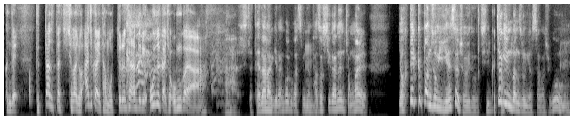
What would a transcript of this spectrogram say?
근데 듣다 듣다 지쳐가지고 아직까지 다 못 들은 사람들이 오늘까지 온 거야. 아, 진짜 대단하긴 한 것 같습니다. 음. 다섯 시간은 정말 역대급 방송이긴 했어요, 저희도. 진짜 그쵸? 긴 방송이었어가지고. 음.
